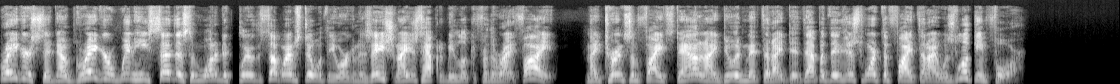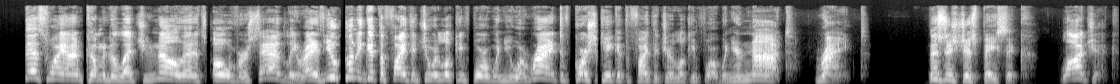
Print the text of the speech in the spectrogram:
Gregor said. Now, Gregor, when he said this and wanted to clear this up, I'm still with the organization. I just happen to be looking for the right fight. And I turned some fights down, and I do admit that I did that, but they just weren't the fight that I was looking for. That's why I'm coming to let you know that it's over, sadly, right? If you couldn't get the fight that you were looking for when you were ranked, of course you can't get the fight that you're looking for when you're not ranked. This is just basic logic.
